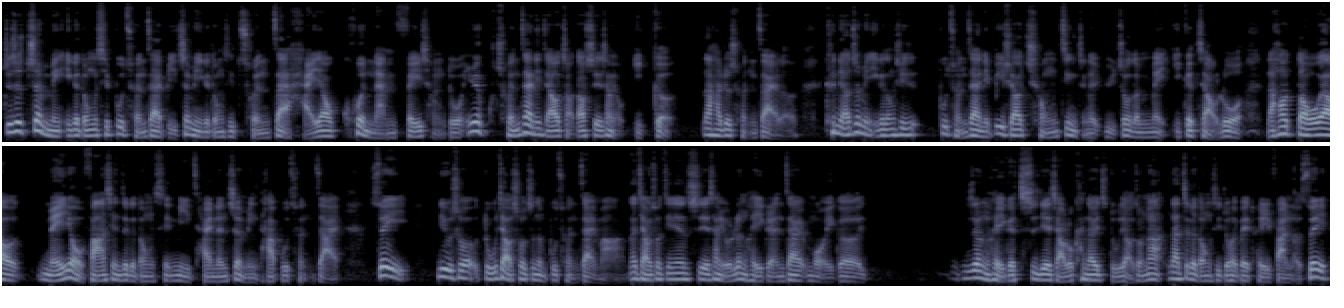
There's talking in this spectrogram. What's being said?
就是证明一个东西不存在，比证明一个东西存在还要困难非常多，因为存在你只要找到世界上有一个。那它就存在了。可你要证明一个东西不存在，你必须要穷尽整个宇宙的每一个角落，然后都要没有发现这个东西，你才能证明它不存在。所以，例如说，独角兽真的不存在吗？那假如说今天世界上有任何一个人在某一个任何一个世界角落看到一只独角兽，那那这个东西就会被推翻了。所以。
